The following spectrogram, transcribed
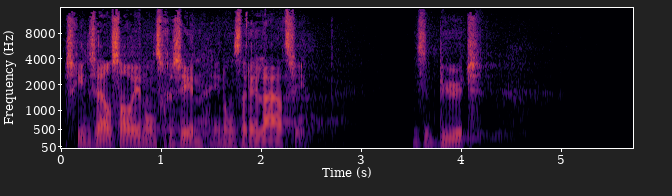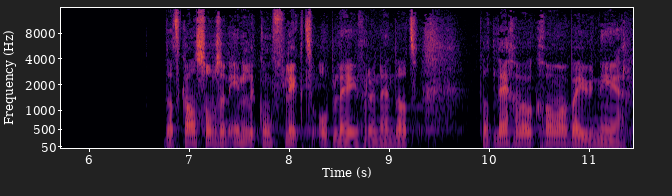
Misschien zelfs al in ons gezin, in onze relatie, in de buurt. Dat kan soms een innerlijk conflict opleveren en dat, dat leggen we ook gewoon maar bij u neer.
